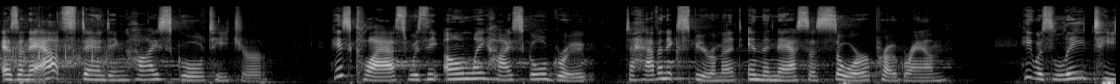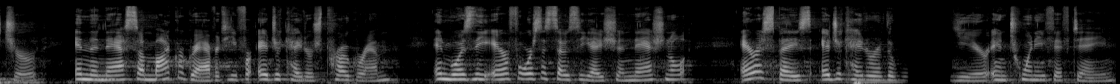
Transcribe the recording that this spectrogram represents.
as an outstanding high school teacher. His class was the only high school group to have an experiment in the NASA SOAR program. He was lead teacher in the NASA Microgravity for Educators program and was the Air Force Association National Aerospace Educator of the Year in 2015.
